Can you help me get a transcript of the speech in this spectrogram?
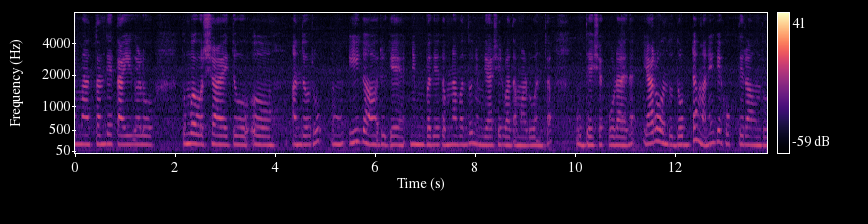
ನಿಮ್ಮ ತಂದೆ ತಾಯಿಗಳು ತುಂಬ ವರ್ಷ ಆಯಿತು ಅಂದವರು ಈಗ ಅವರಿಗೆ ನಿಮ್ಮ ಬಗ್ಗೆ ಗಮನ ಬಂದು ನಿಮಗೆ ಆಶೀರ್ವಾದ ಮಾಡುವಂಥ ಉದ್ದೇಶ ಕೂಡ ಇದೆ. ಯಾರೋ ಒಂದು ದೊಡ್ಡ ಮನೆಗೆ ಹೋಗ್ತೀರಾ ಒಂದು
